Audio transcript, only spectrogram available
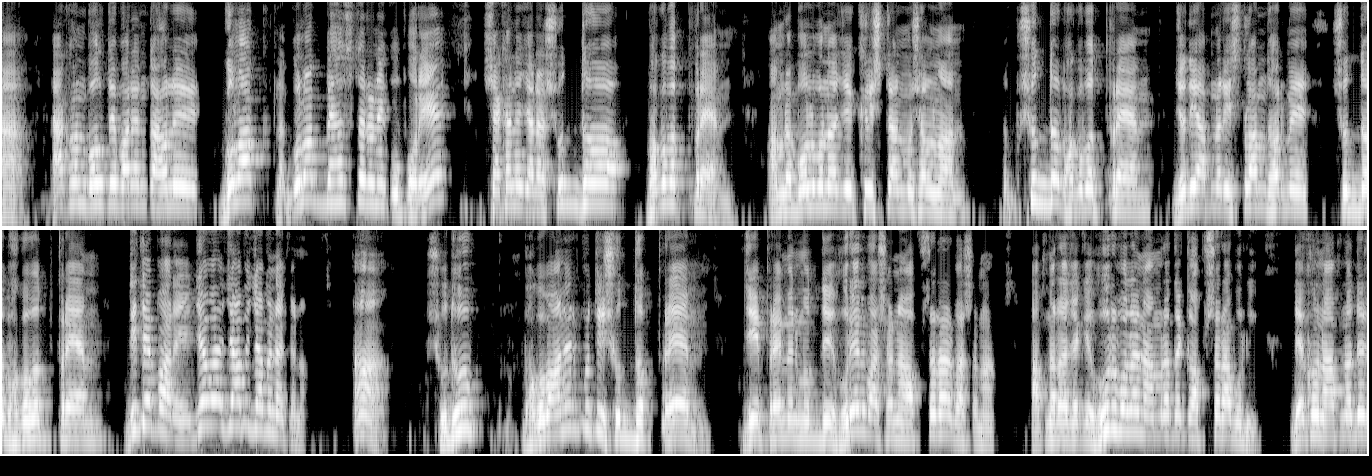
হ্যাঁ এখন বলতে পারেন তাহলে গোলক, না, গোলক বেহেস্তের অনেক উপরে। সেখানে যারা শুদ্ধ ভগবত প্রেম, আমরা বলব না যে খ্রিস্টান মুসলমান শুদ্ধ ভগবত প্রেম, যদি আপনার ইসলাম ধর্মে শুদ্ধ ভগবত প্রেম দিতে পারে, যাবে যাবে না কেন? হ্যাঁ শুধু ভগবানের প্রতি শুদ্ধ প্রেম, যে প্রেমের মধ্যে হুরের বাসনা, অপ্সরার বাসনা, আপনারা যাকে হুর বলেন, আমরা তাকে অপ্সরা বলি। দেখুন, আপনাদের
